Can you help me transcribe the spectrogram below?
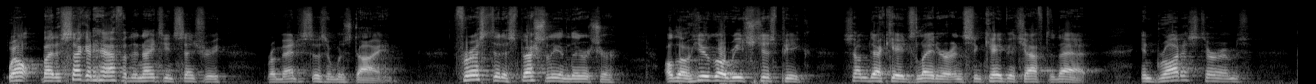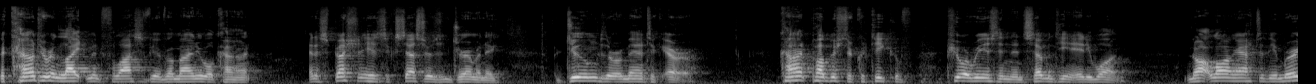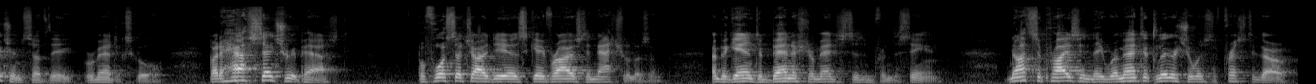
Well, by the second half of the 19th century, Romanticism was dying. First and especially in literature, although Hugo reached his peak some decades later and Sienkiewicz after that. In broadest terms, the counter Enlightenment philosophy of Immanuel Kant, and especially his successors in Germany, doomed the Romantic era. Kant published a critique of pure reason in 1781, not long after the emergence of the Romantic school. But a half century passed before such ideas gave rise to naturalism and began to banish Romanticism from the scene. Not surprisingly, Romantic literature was the first to go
